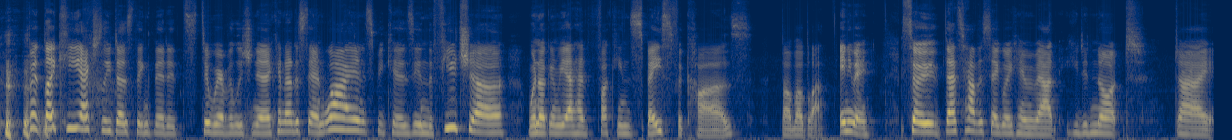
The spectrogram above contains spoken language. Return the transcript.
but like, he actually does think that it's still revolutionary. I can understand why. And it's because in the future, we're not going to be able to have fucking space for cars. Blah, blah, blah. Anyway, so that's how the Segway came about. He did not die.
